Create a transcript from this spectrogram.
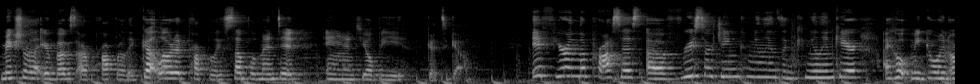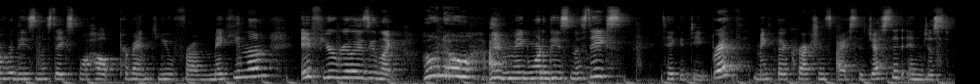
make sure that your bugs are properly gut loaded, properly supplemented, and you'll be good to go. If you're in the process of researching chameleons and chameleon care, I hope me going over these mistakes will help prevent you from making them. If you're realizing like, oh no, I've made one of these mistakes, take a deep breath, make the corrections I suggested, and just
